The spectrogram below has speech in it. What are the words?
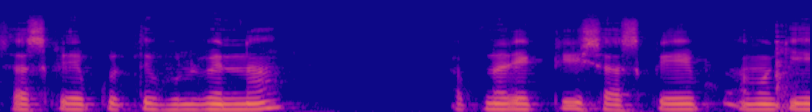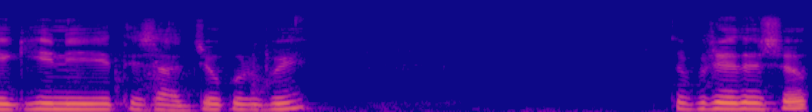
সাবস্ক্রাইব করতে ভুলবেন না। আপনার একটি সাবস্ক্রাইব আমাকে এগিয়ে নিয়ে যেতে সাহায্য করবে। তো প্রিয় দর্শক,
